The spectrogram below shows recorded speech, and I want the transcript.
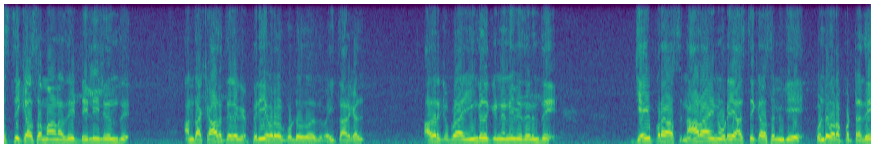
அஸ்தி கலசமானது டெல்லியிலிருந்து அந்த காலத்தில் பெரியவர்கள் கொண்டு வைத்தார்கள். அதற்கு பிறகு எங்களுக்கு நினைவு தெரிந்து ஜெயபிரகாஷ் நாராயணனுடைய அஸ்தி கலசம் இங்கே கொண்டு வரப்பட்டது.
